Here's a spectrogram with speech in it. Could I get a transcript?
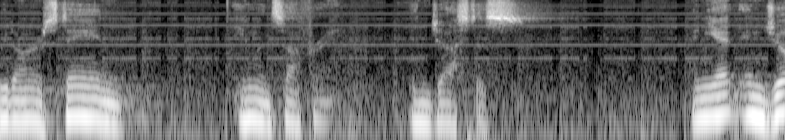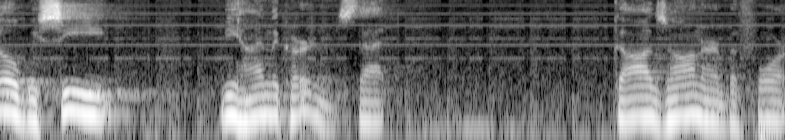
We don't understand human suffering, injustice. And yet in Job, we see behind the curtains that God's honor before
